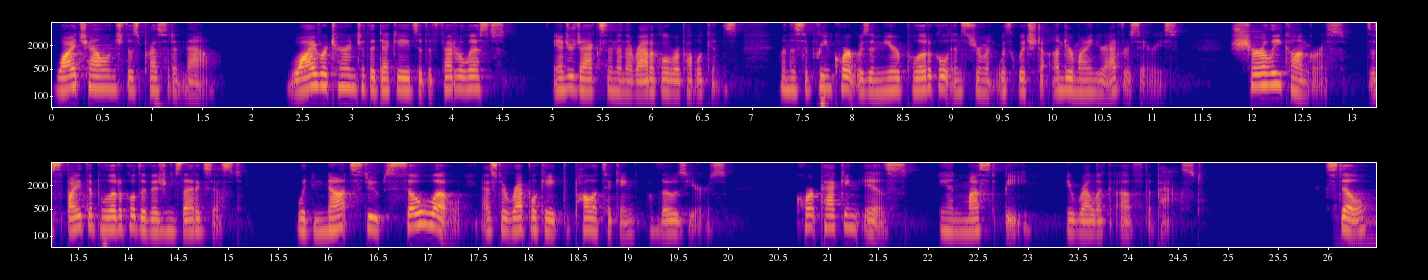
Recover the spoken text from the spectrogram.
Why challenge this precedent now? Why return to the decades of the Federalists, Andrew Jackson, and the Radical Republicans, when the Supreme Court was a mere political instrument with which to undermine your adversaries? Surely Congress, despite the political divisions that exist, would not stoop so low as to replicate the politicking of those years. Court packing is, and must be, a relic of the past. Still,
